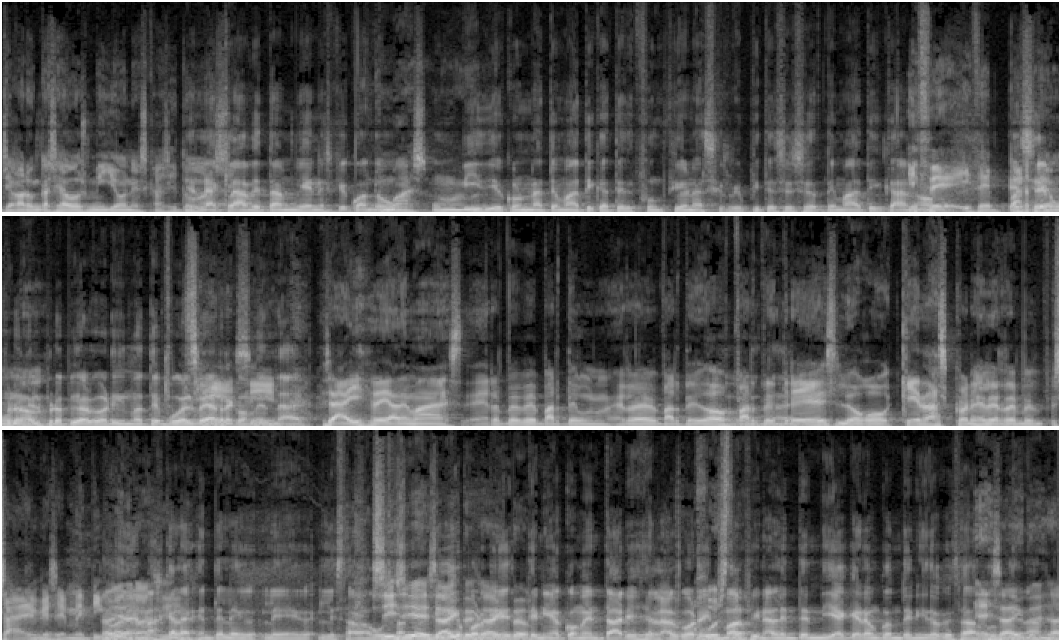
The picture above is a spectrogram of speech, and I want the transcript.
llegaron casi a dos millones, casi todas. La clave también es que cuando Más, un no, vídeo con una temática te funciona, si repites esa temática, ¿no? Hice- parte pro- uno. el propio algoritmo te vuelve Sí, a sí. recomendar. O sea, hice además RPP parte 1, RPP parte 2, parte Brutal. 3, luego quedas con el RPP. O sea, yo que sé, metí No, y además así. que a la gente le, le- le estaba Sí, gustando sí, el vídeo exacto, porque exacto. tenía comentarios y el algoritmo Justo. al final entendía que era un contenido que estaba Exacto, funcionando.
